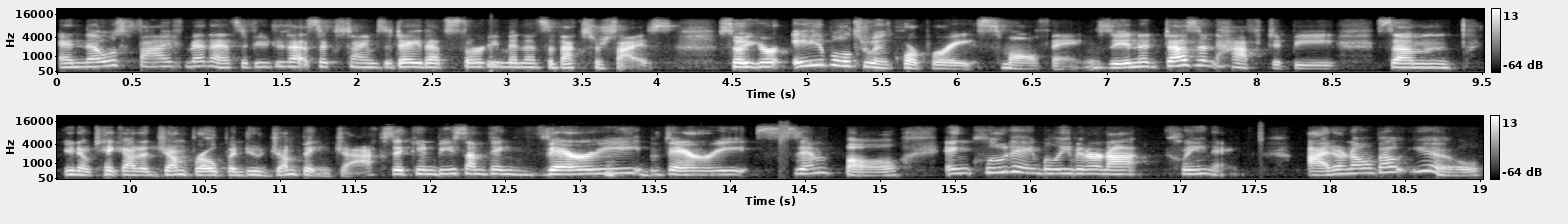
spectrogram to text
And those five minutes, if you do that six times a day, that's 30 minutes of exercise. So you're able to incorporate small things. And it doesn't have to be some, you know, take out a jump rope and do jumping jacks. It can be something very, mm-hmm. very simple, including, believe it or not, cleaning. I don't know about you,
